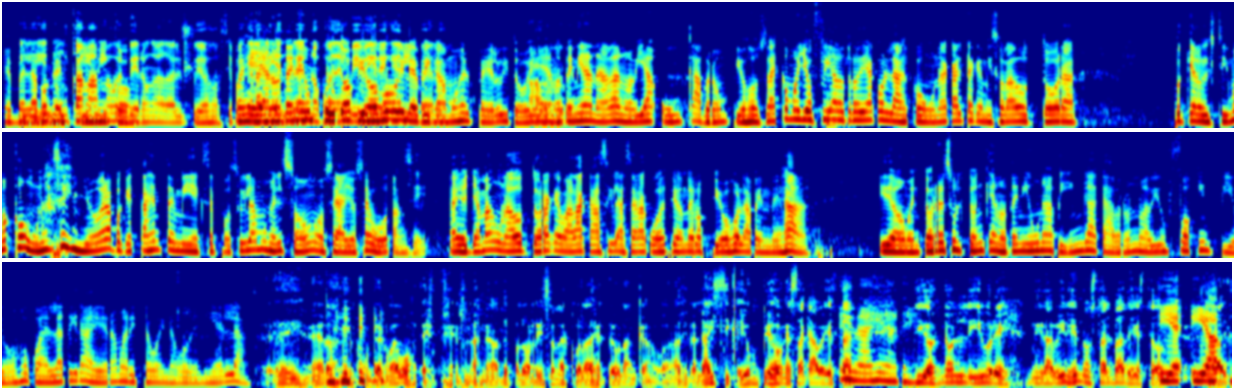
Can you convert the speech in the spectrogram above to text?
Es verdad, y porque el nunca más me volvieron a dar piojos. Sí, Pues ella no tenía un puto piojo y le pelo. picamos el pelo y todo. Y Ah, ella no me- tenía nada, no había un cabrón piojo. ¿Sabes cómo yo fui al otro día con, la, con una carta que me hizo la doctora? Porque lo hicimos con una señora, porque esta gente, mi ex esposo y la mujer son, o sea, ellos se votan. Sí. O sea, ellos llaman a una doctora que va a la casa y le hace la cuestión de los piojos, la pendeja. Y de momento resultó en que no tenía una pinga, cabrón, no había un fucking piojo. ¿Cuál es la tiraera, Mariste Guaynabo de mierda? Ey, era, de nuevo, este, las nenas de pelo rizo en la escuela de gente blanca van a decir, ay, sí que hay un piojo en esa cabeza. Imagínate. Dios nos libre, ni la Virgen nos salva de esto. Y, y a- Ay,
